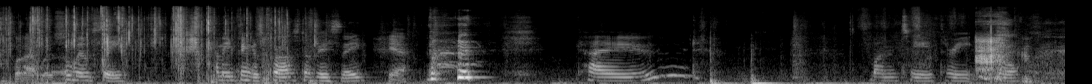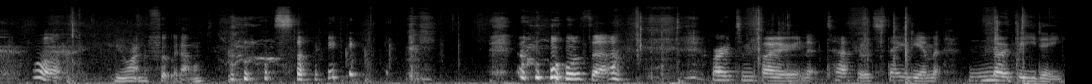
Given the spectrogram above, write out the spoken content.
That's what that was. Oh, We'll see. I mean, fingers crossed, obviously. Yeah. Code. One, two, three, four. What? You right in the foot with that one. Sorry. Water. Rotom Phone. Turfield Stadium. No BD.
